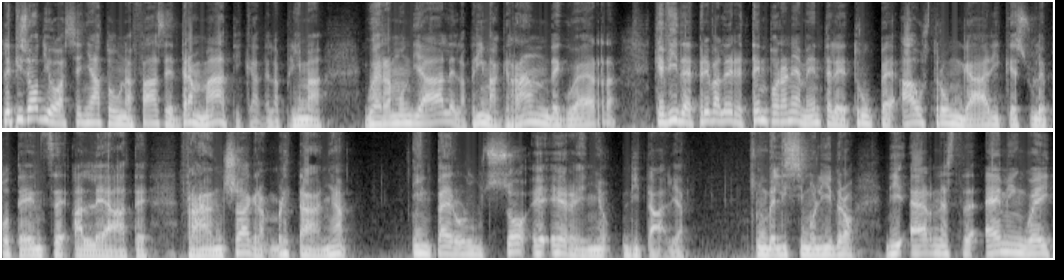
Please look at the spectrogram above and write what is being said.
L'episodio ha segnato una fase drammatica della prima guerra mondiale, la prima grande guerra, che vide prevalere temporaneamente le truppe austro-ungariche sulle potenze alleate, Francia, Gran Bretagna, Impero russo e, e Regno d'Italia un bellissimo libro di Ernest Hemingway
